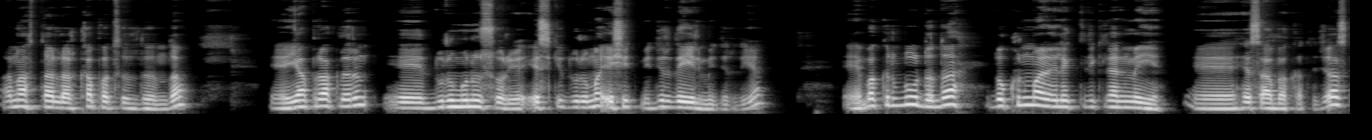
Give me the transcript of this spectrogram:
anahtarlar kapatıldığında e, yaprakların e, durumunu soruyor. Eski duruma eşit midir değil midir diye. E, bakın burada da dokunma elektriklenmeyi e, hesaba katacağız.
